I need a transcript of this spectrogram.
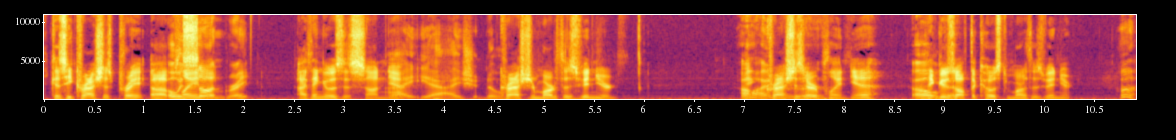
because he crashed his pra- uh, Oh, plane. his son, right? I think it was his son. Yeah, I, yeah, I should know. crashed in Martha's Vineyard. oh, He I crashed his that. airplane. Yeah, Oh, I think it was off the coast of Martha's Vineyard. Huh.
